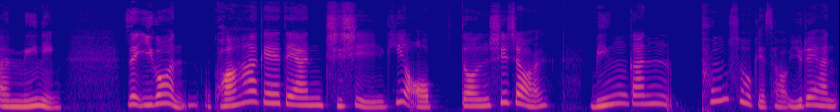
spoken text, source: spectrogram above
a meaning? 이제 이건 과학에 대한 지식이 없던 시절 민간 풍속에서 유래한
